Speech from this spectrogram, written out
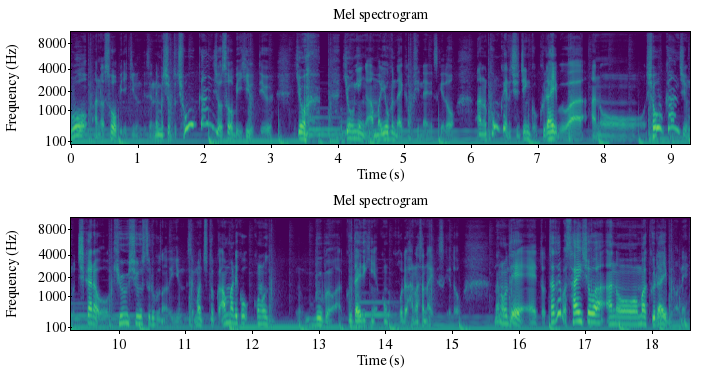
をあの装備できるんですよね。まあ、ちょっと召喚銃を装備できるっていう 表現があんま良くないかもしれないですけど、あの今回の主人公、クライブは、あの召喚銃の力を吸収することができるんですよ。まあ、ちょっとあんまりここの部分は具体的にはここで話さないですけど、なので、えーと、例えば最初は、あのまあ、グライブのね、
